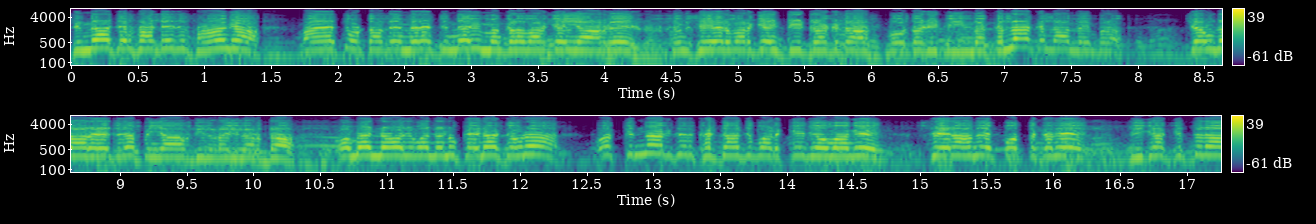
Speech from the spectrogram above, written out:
ਜਿੰਨਾ ਚਿਰ ਸਾਡੇ 'ਚ ਸਾਂਝ ਆ ਮੈਂ ਝੋਟਾ ਤੇ ਮੇਰੇ ਜਿੰਨੇ ਵੀ ਮੰਗਲ ਵਰਗੇ ਯਾਰ ਨੇ, ਸ਼ਮਸ਼ੇਰ ਵਰਗੇ ਐਂਟੀ ਡਰੱਗ ਟਾਸਕ ਫੋਰਸ ਦੀ ਟੀਮ ਦਾ ਕੱਲਾ ਕੱਲਾ ਮੈਂਬਰ ਜਿਉਂਦਾ ਰਹੇ, ਜਿਹੜਾ ਪੰਜਾਬ ਦੀ ਲੜਾਈ ਲੜਦਾ। ਉਹ ਮੈਂ ਨੌਜਵਾਨਾਂ ਨੂੰ ਕਹਿਣਾ ਚਾਹੁੰਦਾ, ਉਹ ਕਿੰਨਾ ਕੁ ਚਿਰ ਖੱਡਾਂ 'ਚ ਵੜ ਕੇ ਜਾਵਾਂਗੇ ਸ਼ੇਰਾਂ ਦੇ ਪੁੱਤ ਕਦੇ, ਠੀਕ ਆ, ਕਿਤਨਾ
